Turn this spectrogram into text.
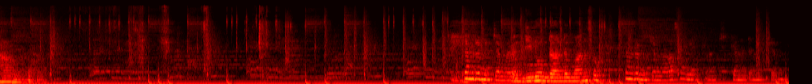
አዎ። ከምንድን ነው? እንዲህ ነው እንዳለ ማነሰው ከምንድን ነው? አሳያቸው እንጂ ከምንድን ነው የሚጀምረው?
